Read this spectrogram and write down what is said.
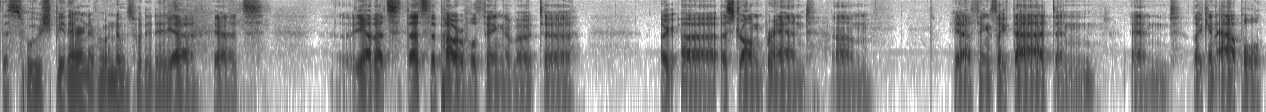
the swoosh be there and everyone knows what it is. Yeah yeah it's uh, yeah that's that's the powerful thing about uh, a a, a strong brand. Um, yeah things like that and and like an Apple.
